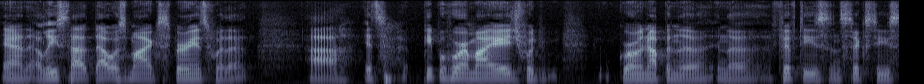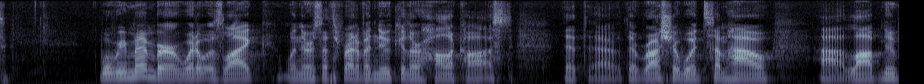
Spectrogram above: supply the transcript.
And at least that, that was my experience with it. Uh, it's people who are my age would growing up in the, in the 50s and 60s will remember what it was like when there was a threat of a nuclear holocaust, that, uh, that Russia would somehow uh, lob nu-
